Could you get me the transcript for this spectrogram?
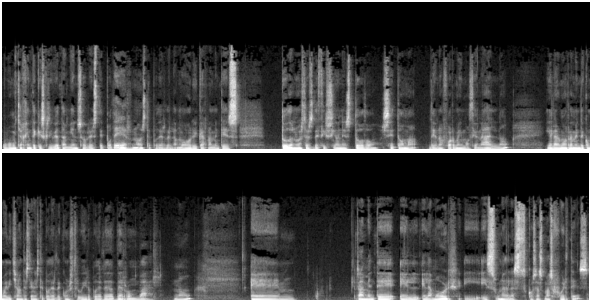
hubo mucha gente que escribió también sobre este poder, ¿no? este poder del amor y que realmente es todas nuestras decisiones, todo se toma de una forma emocional, ¿no? Y el amor realmente, como he dicho antes, tiene este poder de construir, poder de derrumbar, ¿no? Em, realmente el, el, amor es una de las cosas más fuertes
